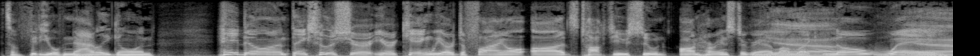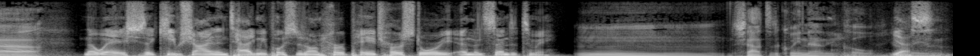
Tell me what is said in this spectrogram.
It's a video of Natalie going, "Hey Dylan, thanks for the shirt. You're a king. We are defying all odds. Talk to you soon." On her Instagram, I'm like, no way, Yeah. no way. She said, "Keep shining." Tag me, post it on her page, her story, and then send it to me. Mm. Shout out to the Queen Natalie Cole. You're Yes. amazing.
